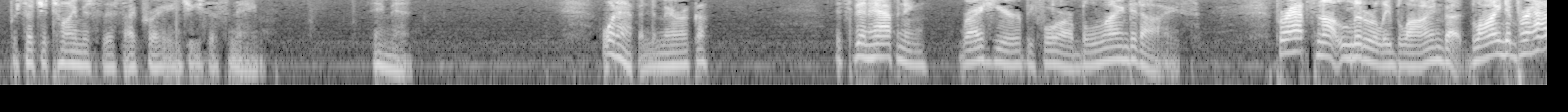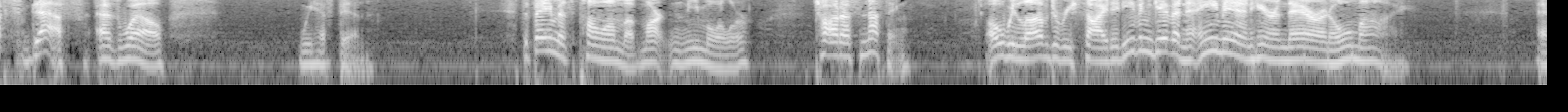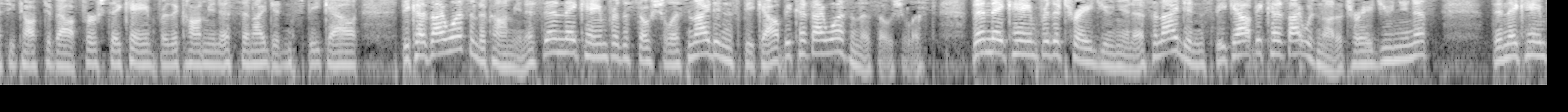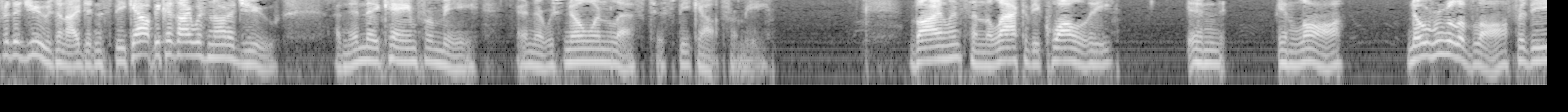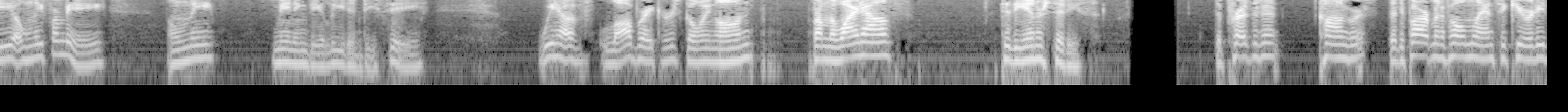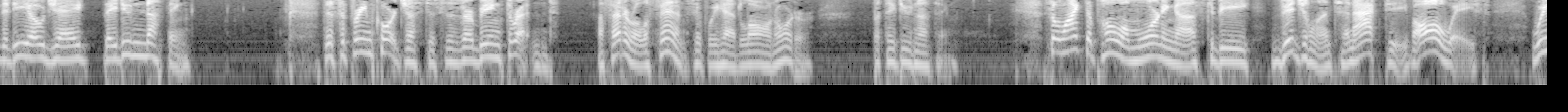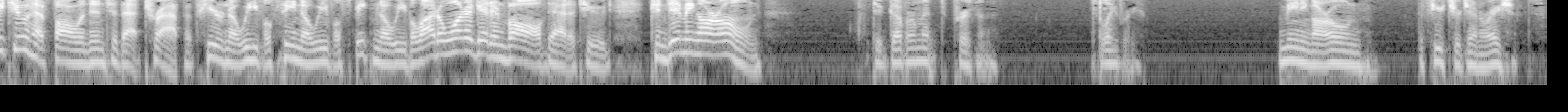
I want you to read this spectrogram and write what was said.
For such a time as this, I pray in Jesus' name. Amen. What happened, America? It's been happening right here before our blinded eyes. Perhaps not literally blind, but blind and perhaps deaf as well. We have been. The famous poem of Martin Niemöller taught us nothing. Oh, we love to recite it, even give an amen here and there, and oh my. As he talked about, first they came for the communists and I didn't speak out because I wasn't a communist. Then they came for the socialists and I didn't speak out because I wasn't a socialist. Then they came for the trade unionists and I didn't speak out because I was not a trade unionist. Then they came for the Jews and I didn't speak out because I was not a Jew. And then they came for me and there was no one left to speak out for me. Violence and the lack of equality in, in law no rule of law for thee, only for me, only meaning the elite in DC. We have lawbreakers going on from the White House to the inner cities. The President, Congress, the Department of Homeland Security, the DOJ, they do nothing. The Supreme Court justices are being threatened. A federal offense if we had law and order. But they do nothing. So like the poem warning us to be vigilant and active always, we too have fallen into that trap of hear no evil, see no evil, speak no evil, I don't want to get involved attitude, condemning our own to government, prison, slavery, meaning our own, the future generations.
